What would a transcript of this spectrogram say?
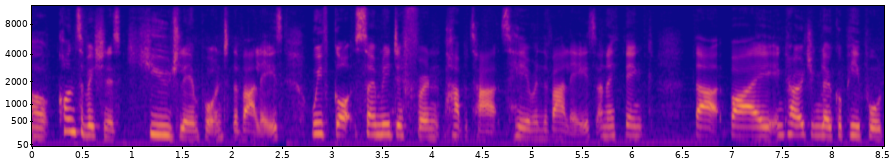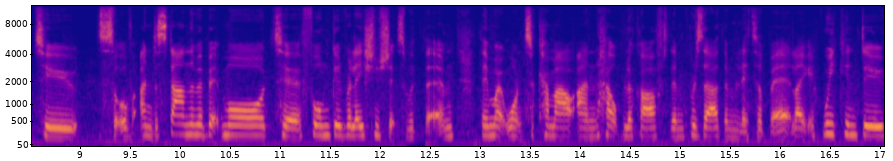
Oh, conservation is hugely important to the valleys. We've got so many different habitats here in the valleys and I think that by encouraging local people to sort of understand them a bit more, to form good relationships with them, they might want to come out and help look after them, preserve them a little bit. Like if we can do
